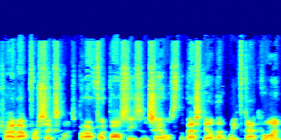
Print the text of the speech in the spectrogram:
try it out for six months. But our football season sale is the best deal that we've got going.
